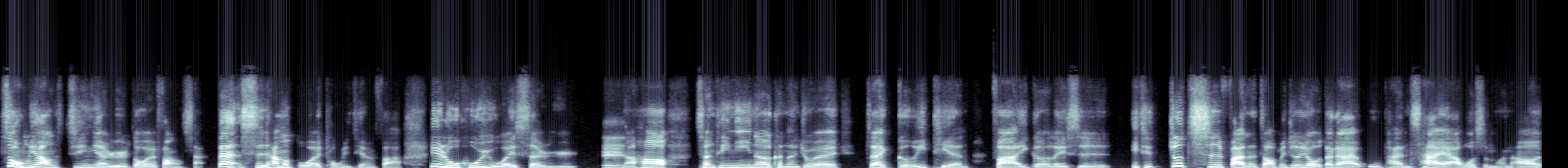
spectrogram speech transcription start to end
重要纪念日都会放闪，但是他们不会同一天发，例如胡宇威生日。嗯，然后陈婷妮呢，可能就会在隔一天发一个类似一起就吃饭的照片，就是有大概五盘菜啊或什么，然后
